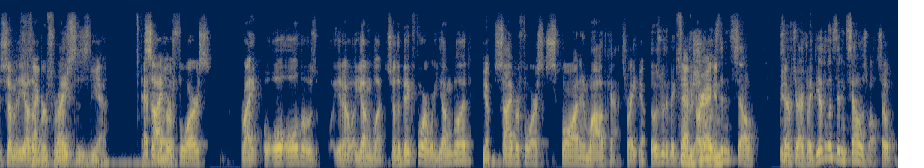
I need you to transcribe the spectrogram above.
some of the other Cyber ones, right? forces. Yeah. Cyber wild. Force, right? All, all those, you know, Youngblood. So the big four were Youngblood, Yep. Cyber Force, Spawn, and Wildcats, right? Yep. Those were the big Savage four. The other Dragon. ones didn't sell. Yeah. Savage Dragon, right? The other ones didn't sell as well. So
